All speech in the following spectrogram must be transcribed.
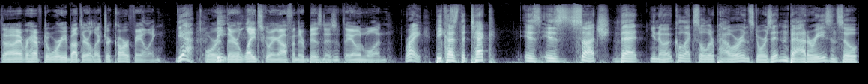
don't ever have to worry about their electric car failing. Yeah or Be- their lights going off in their business if they own one. Right, because the tech is is such that you know it collects solar power and stores it in batteries, and so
